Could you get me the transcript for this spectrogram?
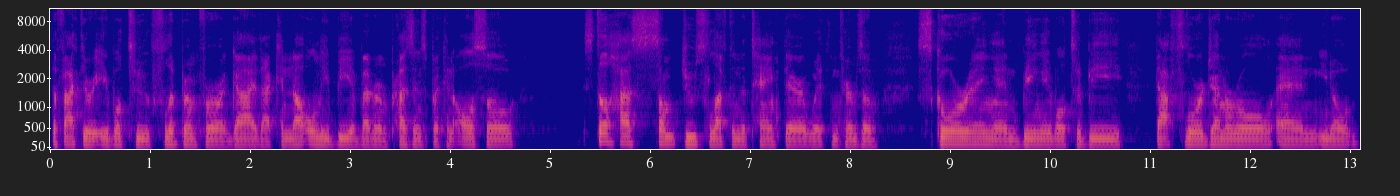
the fact they were able to flip him for a guy that can not only be a veteran presence but can also still has some juice left in the tank there with in terms of scoring and being able to be that floor general and you know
